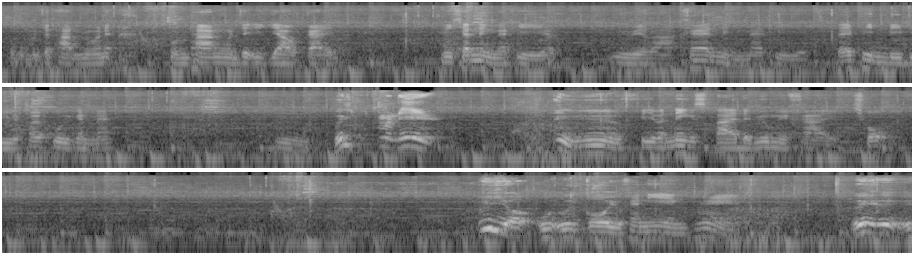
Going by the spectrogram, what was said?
โอ้โหมันจะทันไหมวะเนี่ยหนทางมันจะอีกยาวไกลมีแค่หนึ่งนาทีครับ มีเวลาแค่หนึ่งนาที ได้พินดีๆ ค่อยคุยกันนะ อืมเฮ้ย มานี่เออฟรีบันนิ่งสไตล์เดวิลเมคายโชกอุ้ยอะอุ้ยอุ้ยโกอยู่แค่นี้เองแหมเฮ้ยเอ้ยอ้ย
